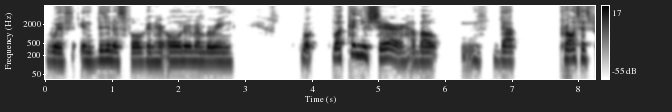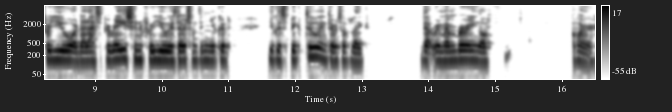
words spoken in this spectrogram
with indigenous folk and her own remembering what what can you share about that process for you or that aspiration for you? Is there something you could you could speak to in terms of like that remembering of of our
